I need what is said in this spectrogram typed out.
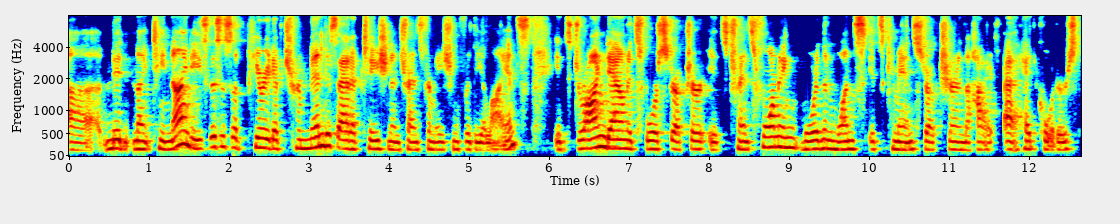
uh, mid 1990s, this is a period of tremendous adaptation and transformation for the alliance. It's drawing down its force structure, it's transforming more than once its command structure and the high, uh, headquarters.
